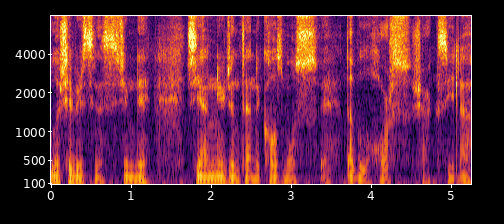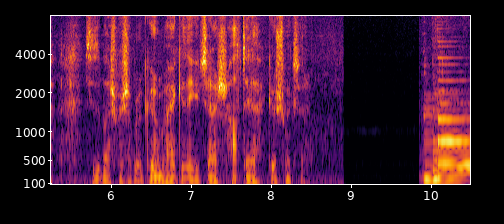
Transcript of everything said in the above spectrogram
ulaşabilirsiniz. Şimdi Cian Nugent and the Cosmos ve Double Horse şarkısıyla sizi baş başa bırakıyorum. Herkese geceler. Haftaya görüşmek üzere. Ay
